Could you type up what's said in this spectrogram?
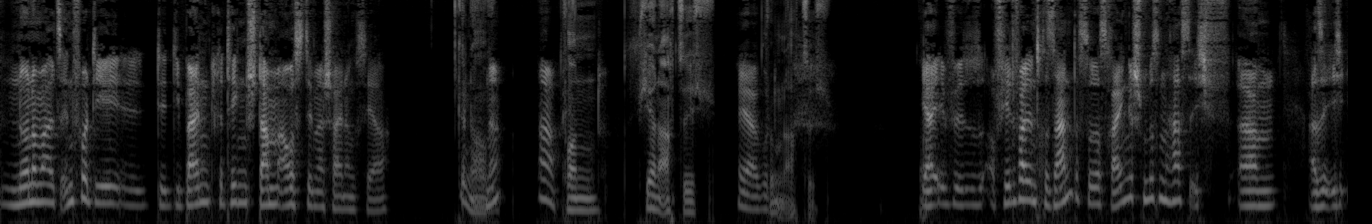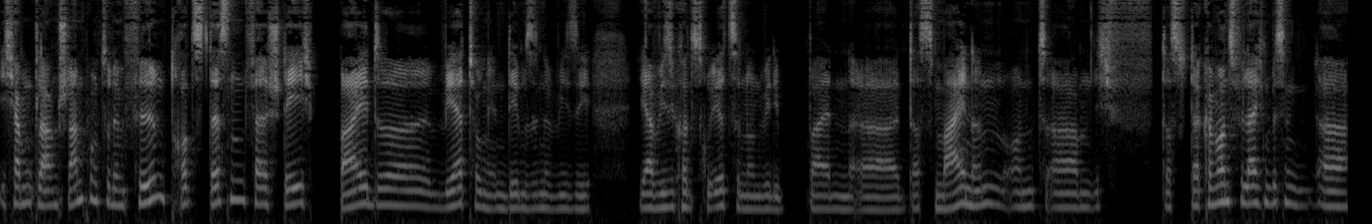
nur nochmal als Info, die, die, die beiden Kritiken stammen aus dem Erscheinungsjahr. Genau. Ne? Ah, okay. Von 84, ja, gut. 85. Ja. ja, auf jeden Fall interessant, dass du das reingeschmissen hast. Ich, ähm, also ich, ich habe einen klaren Standpunkt zu dem Film. Trotz dessen verstehe ich beide Wertungen in dem Sinne, wie sie, ja, wie sie konstruiert sind und wie die beiden äh, das meinen und ähm, ich das, da können wir uns vielleicht ein bisschen äh,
